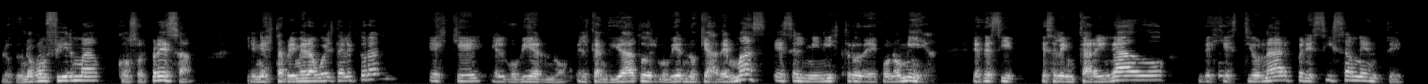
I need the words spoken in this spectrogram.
lo que uno confirma con sorpresa en esta primera vuelta electoral es que el gobierno, el candidato del gobierno, que además es el ministro de Economía, es decir, es el encargado de gestionar precisamente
